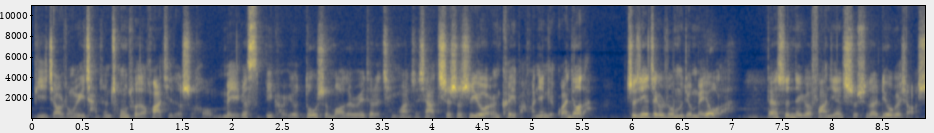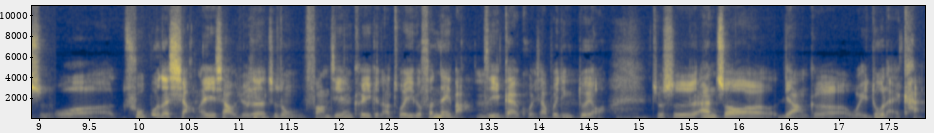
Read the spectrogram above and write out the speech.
比较容易产生冲突的话题的时候，每个 speaker 又都是 moderator 的情况之下，其实是有人可以把房间给关掉的。直接这个 room 就没有了，但是那个房间持续了六个小时。我初步的想了一下，我觉得 这种房间可以给它做一个分类吧，自己概括一下，不一定对哦。就是按照两个维度来看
